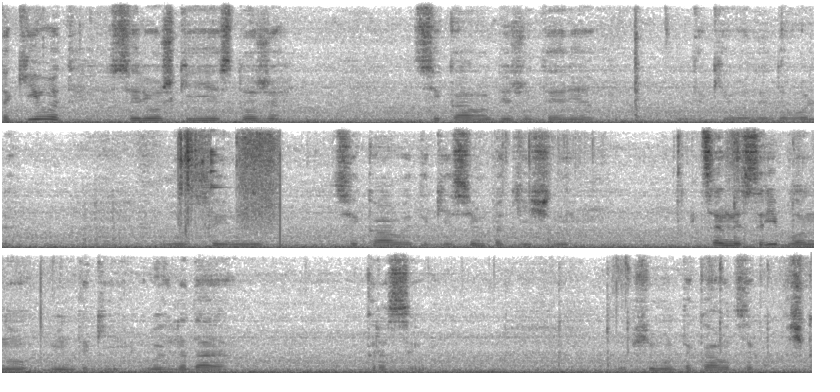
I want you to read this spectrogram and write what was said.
Такі от сережки є теж цікава біжутерія. Такі вони доволі масивні, цікаві, такі симпатичні. Це не срібло, але він такий виглядає красиво. В общем, от така от закупочка.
